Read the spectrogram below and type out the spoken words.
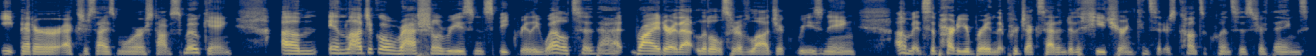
eat better, or exercise more, or stop smoking. Um, and logical, rational reasons speak really well to that rider, that little sort of logic reasoning. Um, it's the part of your brain that projects out into the future and considers consequences for things.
